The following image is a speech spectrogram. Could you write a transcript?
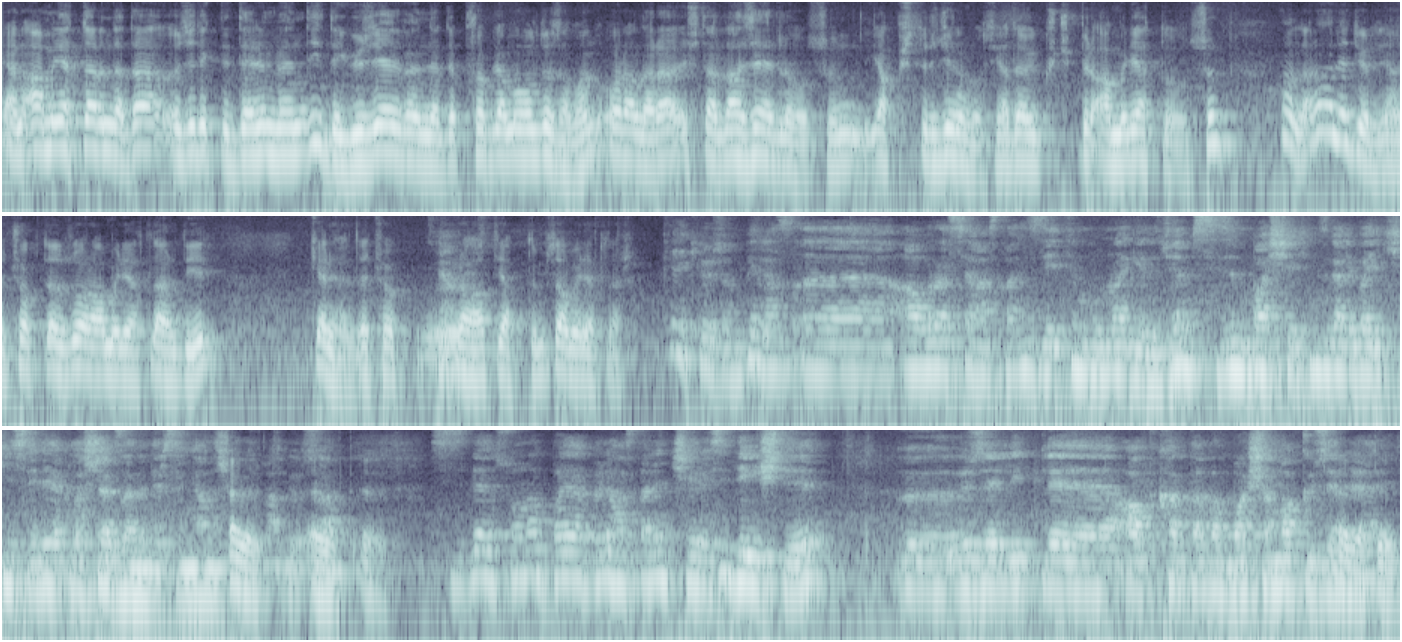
Yani ameliyatlarında da özellikle derin ven değil de yüzey venlerde problem olduğu zaman oralara işte lazerle olsun, yapıştırıcıyla olsun ya da küçük bir ameliyatla olsun onları hallediyoruz. Yani çok da zor ameliyatlar değil. Genelde çok Evet. rahat yaptığımız ameliyatlar. Peki hocam biraz e, Avrasya Hastanesi Zeytinburnu'na geleceğim. Sizin başhekiminiz galiba ikinci sene yaklaşacak zannedersem yanlış Evet, hatırlamıyorsam. evet, evet. Sizden sonra bayağı böyle hastanenin çevresi değişti. Ee, özellikle alt katlardan başlamak üzere. Evet, evet.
